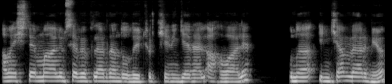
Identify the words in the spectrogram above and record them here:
Ama işte malum sebeplerden dolayı Türkiye'nin genel ahvali buna imkan vermiyor.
